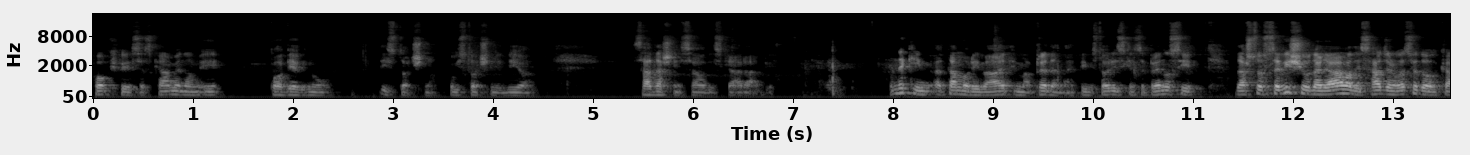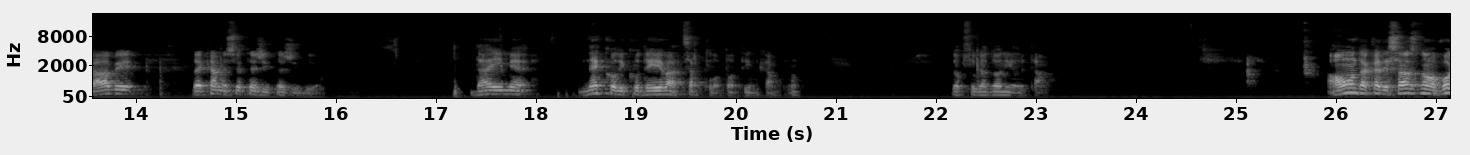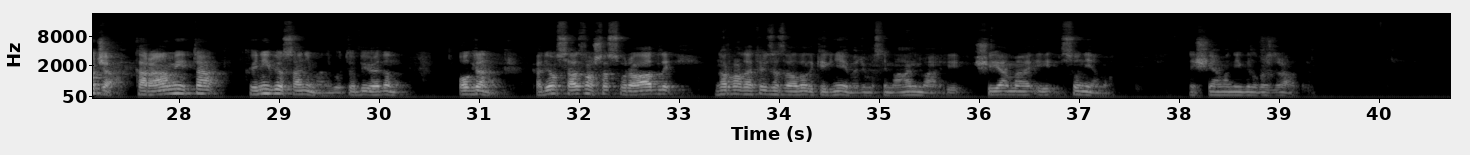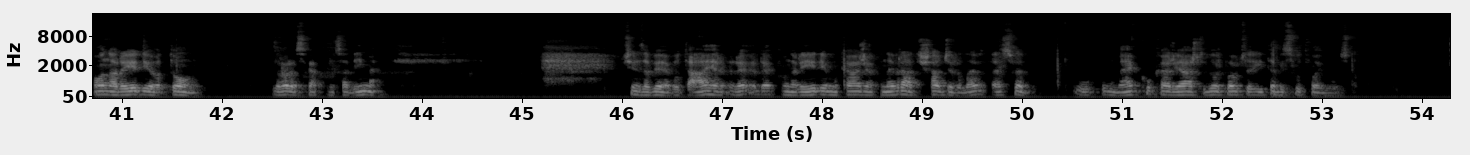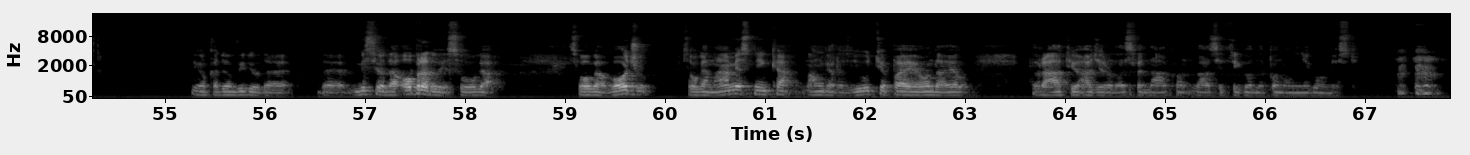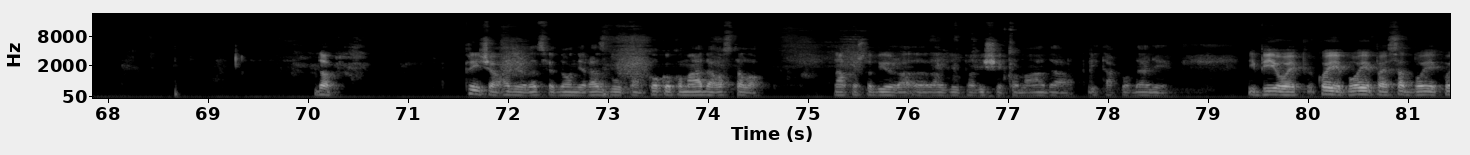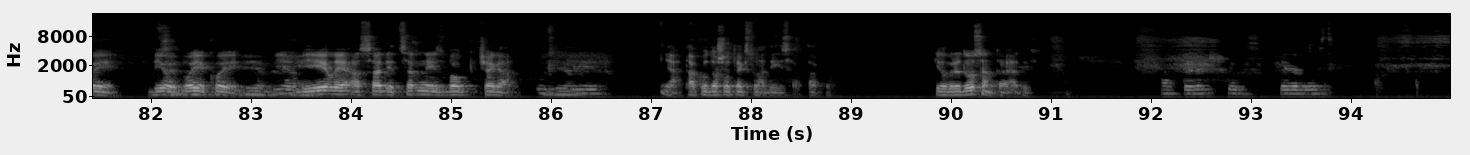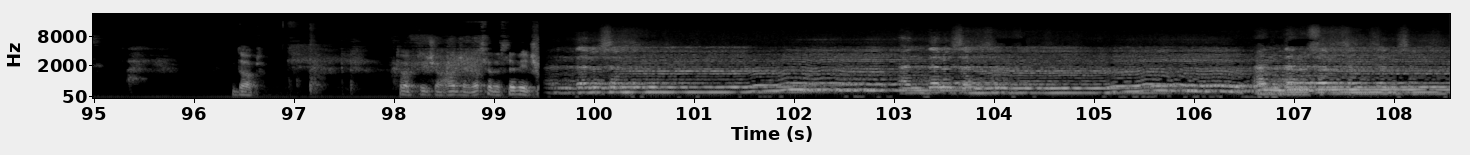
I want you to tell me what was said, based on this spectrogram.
Pokrije se s kamenom i pobjegnu istočno, u istočni dio sadašnje Saudijske Arabije. U nekim tamo rivajetima, predama, tim istorijskim se prenosi, da što se više udaljavali s hađanom od Kabe, da je kamen sve teži i teži bio da im je nekoliko deva crklo po tim kamenom, dok su ga donijeli tamo. A onda kad je saznao vođa Karamita, koji nije bio sa njima, nego to je bio jedan ogranak, kad je on saznao šta su radili, normalno da je to izazvalo velike gnjev među muslimanima i šijama i sunijama. I šijama nije bilo baš zdravo. On naredio tom, zavrlo se kako sad ime, čim zabio je Tahir, rekao na ridi mu, kaže, ako ne vratiš Hadžer Esved u, u Meku, kaže, ja što doći povećati i tebi svu tvoju vojsku. I on kada je on vidio da je, da je mislio da obraduje svoga, svoga vođu, svoga namjesnika, on ga razljutio, pa je onda jel, vratio Hadžer Esved nakon 23 godine ponovno na njegovom mjestu. Dobro. Priča o Hadžer Esved, on je razlupan, koliko komada ostalo nakon što bio razlupan više komada i tako dalje. I bio je, koje je boje, pa je sad boje koje? Bio je boje koje? Bijele, a sad je crne zbog čega? Ja, tako je došlo tekstu Hadisa, tako. Je li vredosan taj Hadis? Dobro. To je priča Hadža, da se do sljedeći. Andalusam, Andalusam, Andalusam, Andalusam,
